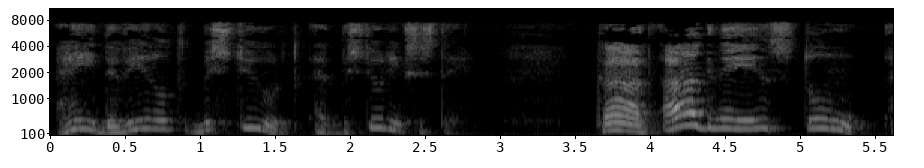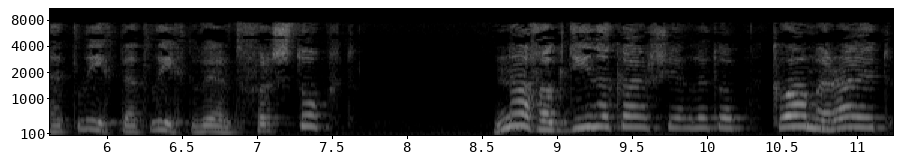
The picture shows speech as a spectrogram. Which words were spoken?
hij de wereld bestuurt, het besturingssysteem. Kad Agnes, toen het licht, dat licht werd verstopt, Nafakdina Kashya, let op, kwam eruit,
